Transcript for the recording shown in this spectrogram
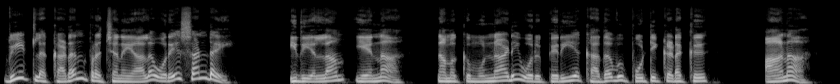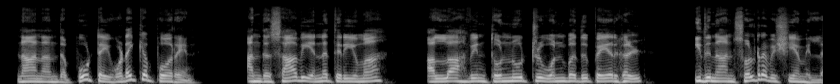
வீட்ல கடன் பிரச்சனையால ஒரே சண்டை. இது எல்லாம் ஏன்னா நமக்கு முன்னாடி ஒரு பெரிய கதவு பூட்டி கிடக்கு. ஆனா நான் அந்த பூட்டை உடைக்கப் போறேன். அந்த சாவி என்ன தெரியுமா? அல்லாஹ்வின் தொன்னூற்று ஒன்பது பெயர்கள். இது நான் சொல்ற விஷயம் இல்ல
